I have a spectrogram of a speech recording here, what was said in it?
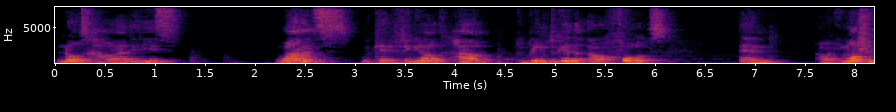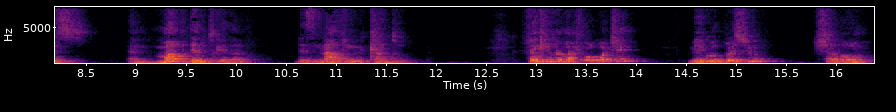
knows how hard it is. Once we can figure out how to bring together our thoughts and our emotions and map them together, there's nothing we can't do. Thank you very much for watching. May God bless you. Shalom,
